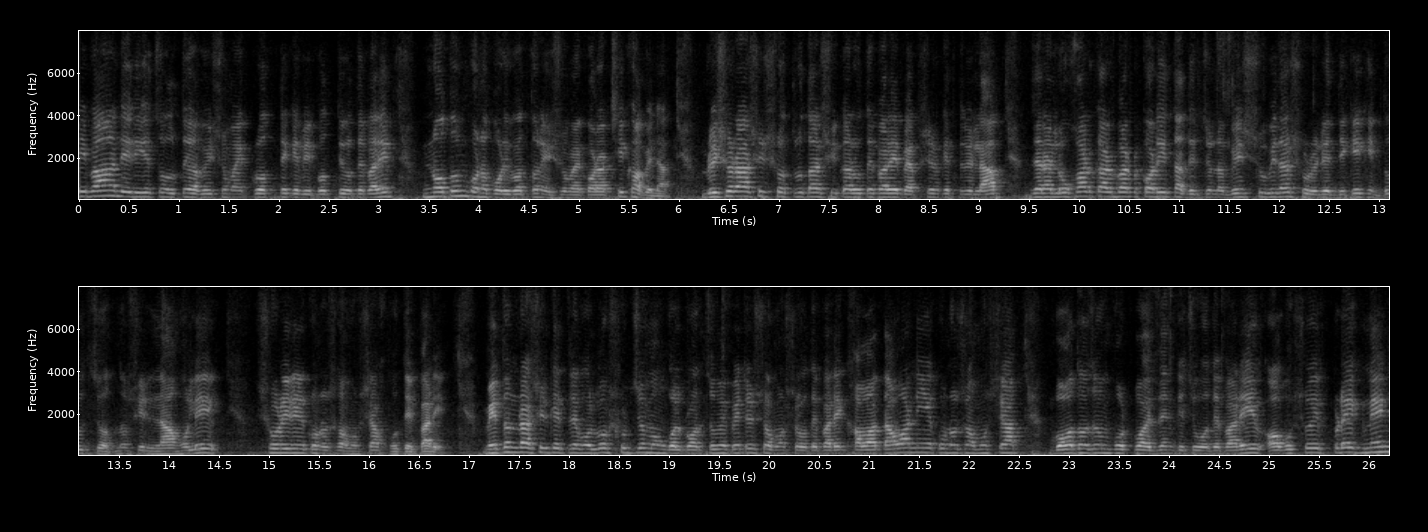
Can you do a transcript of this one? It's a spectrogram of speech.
বিবাদ এড়িয়ে চলতে হবে। এই সময় ক্রোধ থেকে বিপত্তি হতে পারে। নতুন কোনো পরিবর্তন এই সময় করা ঠিক হবে না। বৃষ রাশির শত্রুতার শিকার হতে পারে। ব্যবসার ক্ষেত্রে লাভ। যারা লোহার কারবার করে, তাদের জন্য বেশ সুবিধা। শরীরের দিকে কিন্তু যত্নশীল না হলে শরীরের কোনো সমস্যা হতে পারে। মেথুন রাশির ক্ষেত্রে বলব, সূর্য, মঙ্গল, পঞ্চমে পেটের সমস্যা হতে পারে খাওয়া দাওয়া নিয়ে কোনো সমস্যা, বদ, হজম ফুড পয়জন কিছু হতে পারে। অবশ্যই প্রেগনেন্ট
